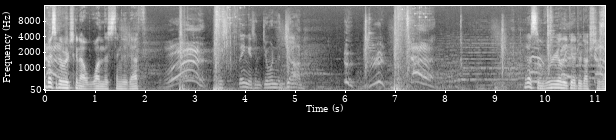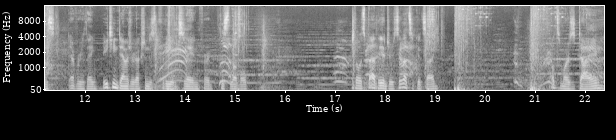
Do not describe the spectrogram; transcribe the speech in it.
So basically, we're just gonna one this thing to death. this thing isn't doing the job. It has some really good reduction against everything. 18 damage reduction is pretty insane for this level. Though it's badly injured, so that's a good sign. Eltimar's dying.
